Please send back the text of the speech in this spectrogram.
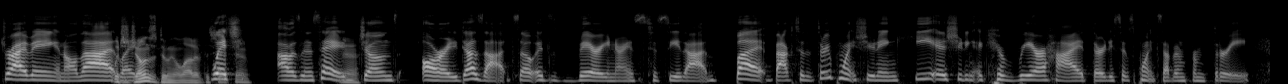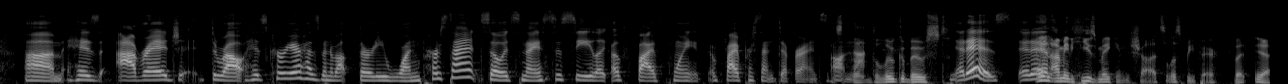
driving and all that. Which like, Jones is doing a lot of this which. I was gonna say, Yeah. Jones already does that. So it's very nice to see that. But back to the three point shooting, he is shooting a career high 36.7 from three. Um, his average throughout his career has been about 31%. So it's nice to see like a five point five percent difference It's on the, that. the Luka boost. It is. It is. And I mean, he's making the shots. Let's be fair. But yeah,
